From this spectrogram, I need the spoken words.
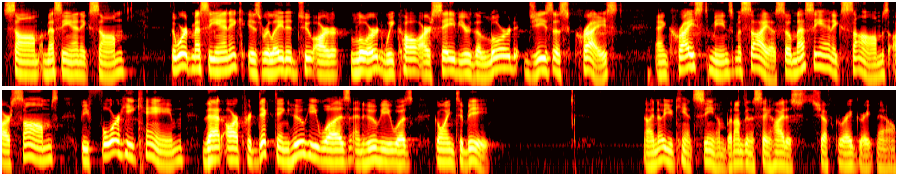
psalm, a messianic psalm. The word messianic is related to our Lord. We call our Savior the Lord Jesus Christ, and Christ means Messiah. So, messianic psalms are psalms before he came that are predicting who he was and who he was going to be. Now, I know you can't see him, but I'm going to say hi to Chef Greg right now.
